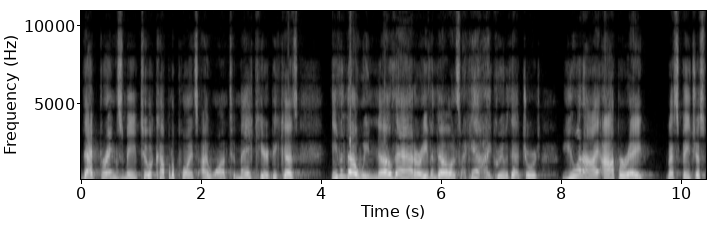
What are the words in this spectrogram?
that brings me to a couple of points I want to make here because even though we know that, or even though it's like, yeah, I agree with that, George, you and I operate, let's be just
